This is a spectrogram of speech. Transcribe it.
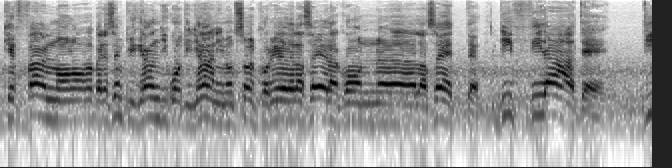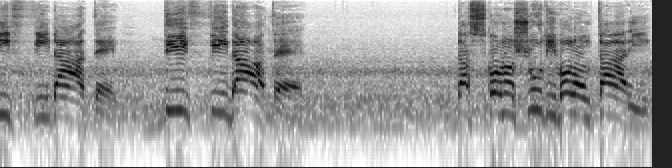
che fanno, per esempio, i grandi quotidiani, non so, il Corriere della Sera con uh, la 7. Diffidate! Diffidate! Diffidate! da sconosciuti volontari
